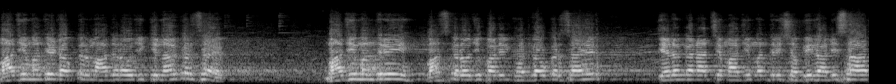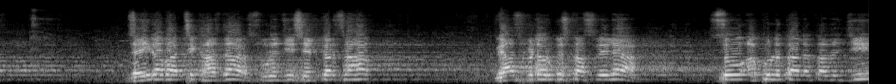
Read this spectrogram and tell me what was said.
माजी मंत्री डॉक्टर महादेवरावजी किनाळकर साहेब माजी मंत्री भास्कररावजी पाटील खतगावकर साहेब तेलंगणाचे माजी मंत्री शबीर अली साहेब जहिराबादचे खासदार सूरजजी शेटकर साहेब व्यासपीठावर उपस्थित असलेल्या सो अकुलता लताजी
